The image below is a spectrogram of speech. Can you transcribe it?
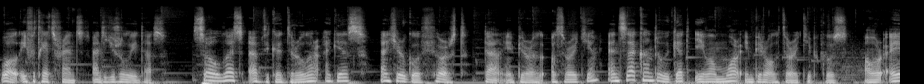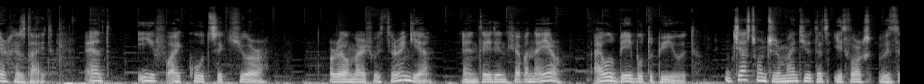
Well, if it gets friends, and usually it does. So let's abdicate the ruler, I guess. And here we go first, 10 Imperial Authority, and second we get even more Imperial Authority because our heir has died. And if I could secure a real marriage with Thuringia, and they didn't have an heir, I will be able to PU it. Just want to remind you that it works with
